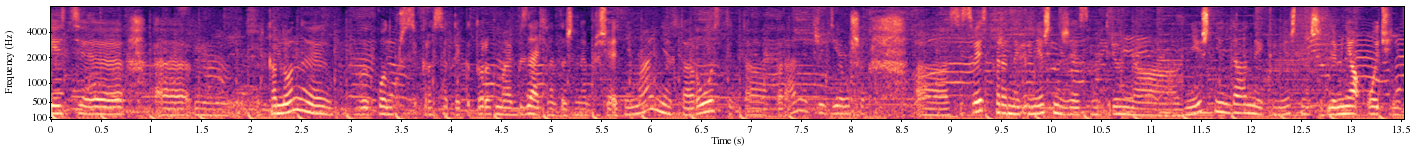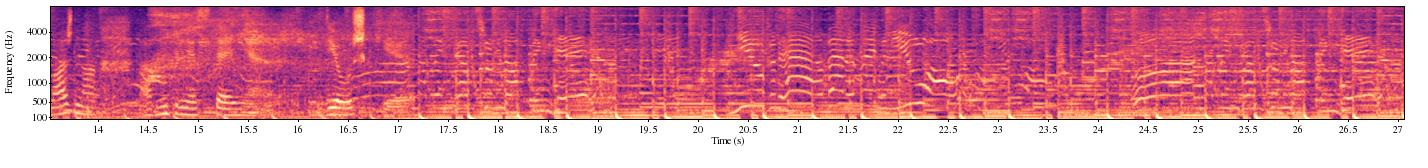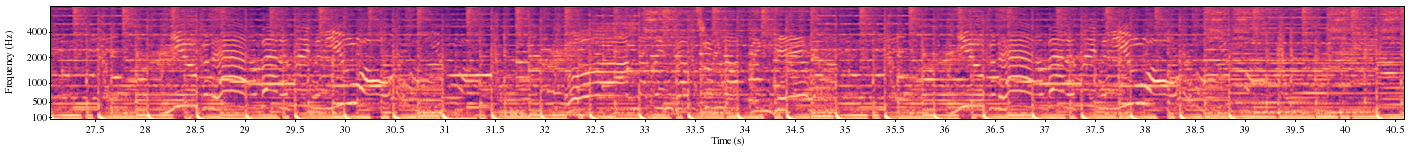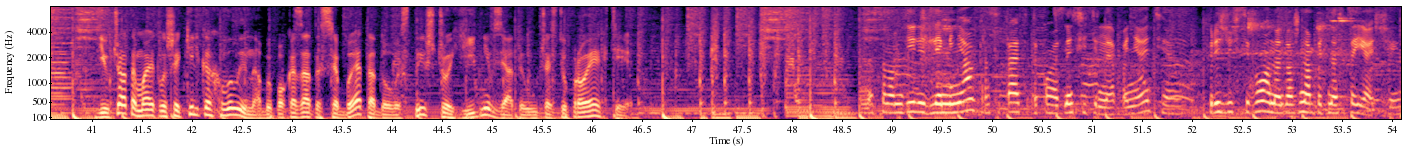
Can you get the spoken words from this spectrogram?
Є э, м, каноны в конкурсе красоты, которых мы обязательно должны обращать внимание. Это рост, это параметры девушек. А, Со своей стороны, конечно же, я смотрю на внешние данные. Конечно же, для меня очень важно а, внутреннее состояние девушки. Дівчата мають лише кілька хвилин, аби показати себе та довести, що гідні взяти участь у проєкті. На самом деле для меня красота это такое относительное понятие. Прежде всего она должна быть настоящей.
